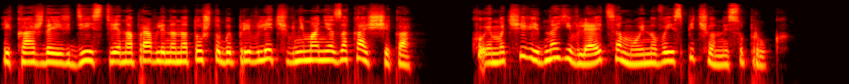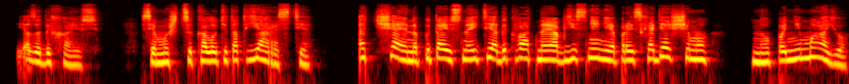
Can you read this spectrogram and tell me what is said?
И каждое их действие направлено на то, чтобы привлечь внимание заказчика, коим, очевидно, является мой новоиспеченный супруг. Я задыхаюсь. Все мышцы колотят от ярости. Отчаянно пытаюсь найти адекватное объяснение происходящему, но понимаю,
